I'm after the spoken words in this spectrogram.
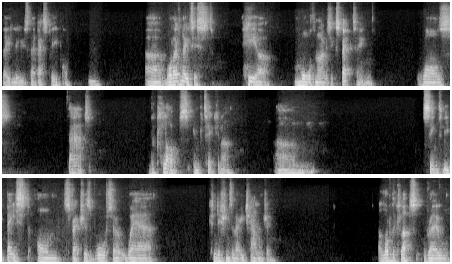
they lose their best people. Mm. Uh, what I've noticed here more than I was expecting was that the clubs in particular um, seem to be based on stretches of water where conditions are very challenging. A lot of the clubs row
